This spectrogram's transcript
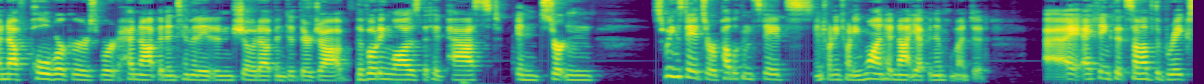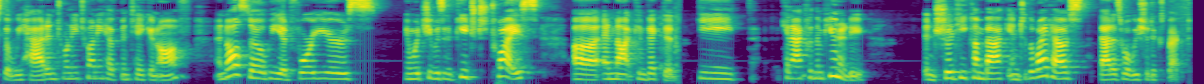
Enough poll workers were had not been intimidated and showed up and did their job. The voting laws that had passed in certain swing states or Republican states in 2021 had not yet been implemented. I, I think that some of the breaks that we had in 2020 have been taken off. And also, he had four years in which he was impeached twice uh, and not convicted. He can act with impunity. And should he come back into the White House, that is what we should expect.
